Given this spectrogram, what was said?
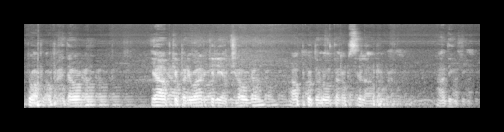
तो आपको फ़ायदा होगा। यह आपके परिवार के लिए अच्छा होगा। आपको दोनों तरफ़ से लाभ होगा। आदि।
